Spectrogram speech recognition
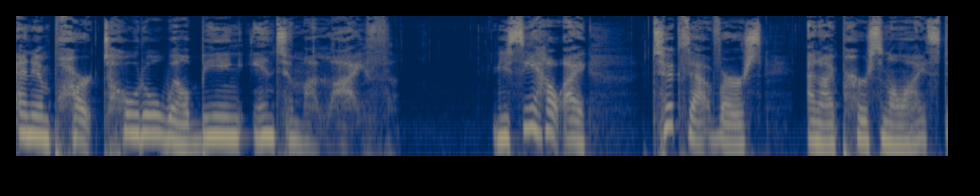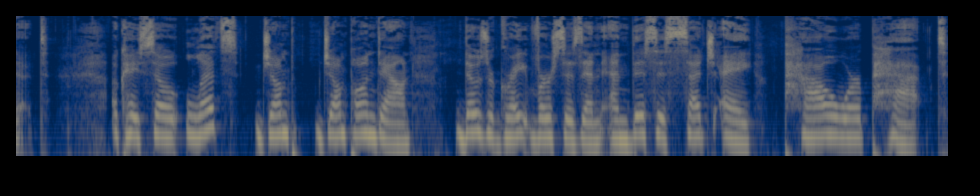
and impart total well being into my life. You see how I took that verse and I personalized it. Okay, so let's jump jump on down. Those are great verses and and this is such a power packed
